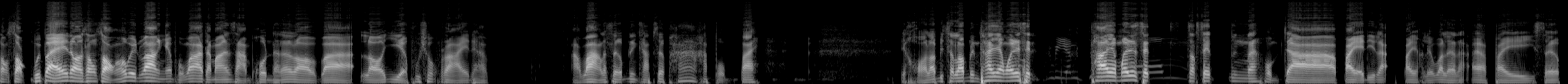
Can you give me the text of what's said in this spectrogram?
สองสองมุ้ยไปให้นอนสองสองเขาเป็นว่างอย่างเงี้ยผมว่าจะมาสามคนถ้ารอแบบว่ารอเหยื่อผู้โชคร้ายนะครับ อ่าว่างแล้วเซิร์ฟหนึ่งครับเซิร์ฟห้าครับผมไป ดี๋ยวขอรับอีกสักรอบหนึ่งถ้ายังไม่ได้เสร็จ ถ้ายังไม่ได้เซ็ตจสักเซตหนึ่งนะ ผมจะไปอันนี้ละ ไปเขาเรียกว่าอะไรนะอ่าไปเซิร์ฟ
